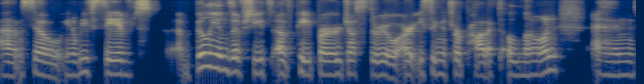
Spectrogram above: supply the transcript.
Um, so you know we've saved billions of sheets of paper just through our e-signature product alone and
